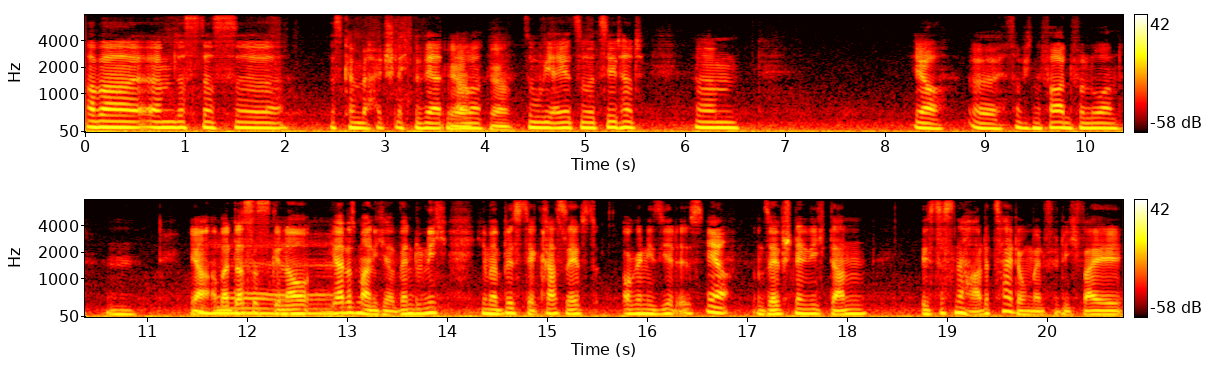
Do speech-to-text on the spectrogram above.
aber ähm, das, das, äh, das können wir halt schlecht bewerten. Ja, aber ja. so wie er jetzt so erzählt hat, ähm, ja, äh, jetzt habe ich einen Faden verloren. Ja, aber das ist genau, Äh. ja, das meine ich ja. Wenn du nicht jemand bist, der krass selbst organisiert ist Ja, und selbstständig, dann ist das eine harte Zeit im Moment für dich, weil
